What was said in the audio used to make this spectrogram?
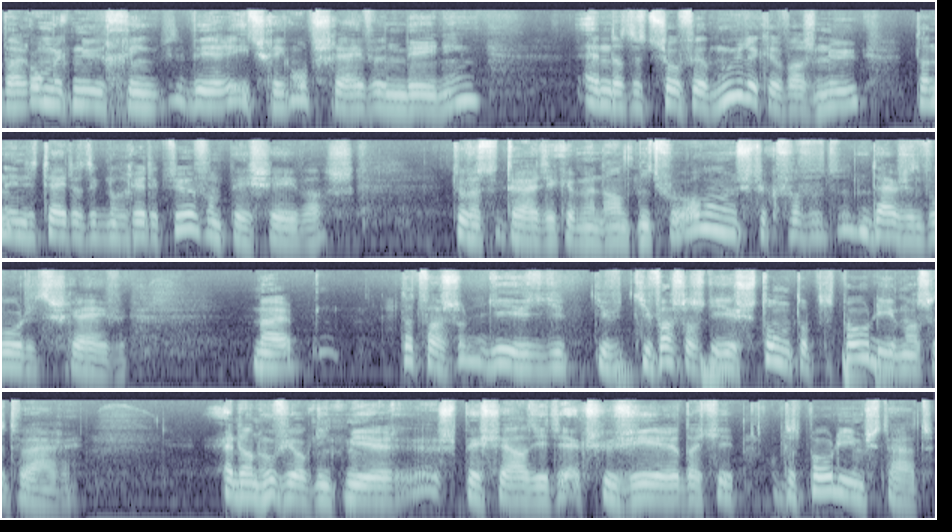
waarom ik nu ging, weer iets ging opschrijven, een mening... en dat het zoveel moeilijker was nu dan in de tijd dat ik nog redacteur van PC was. Toen was, draaide ik er mijn hand niet voor om een stuk van duizend woorden te schrijven. Maar dat was, je, je, was als, je stond op het podium als het ware. En dan hoef je ook niet meer eh, speciaal je te excuseren dat je op dat podium staat.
